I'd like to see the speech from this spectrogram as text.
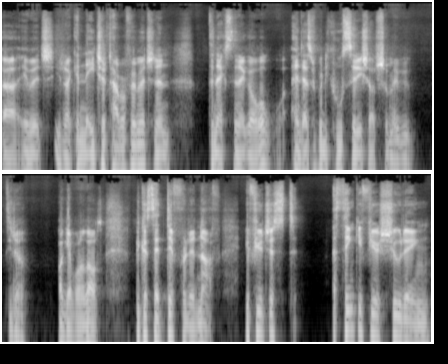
uh, image, you know, like a nature type of image, and then the next thing they go, oh, and that's a really cool city shot, so maybe you know I'll get one of those because they're different enough. If you're just I think if you're shooting,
